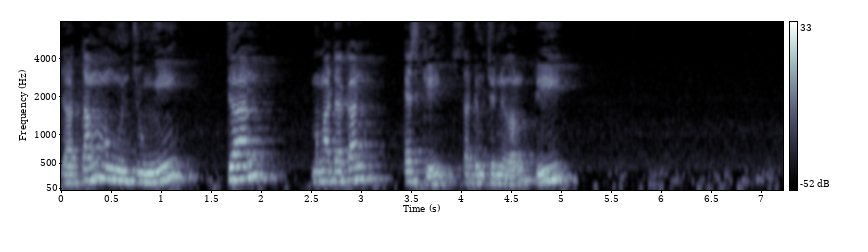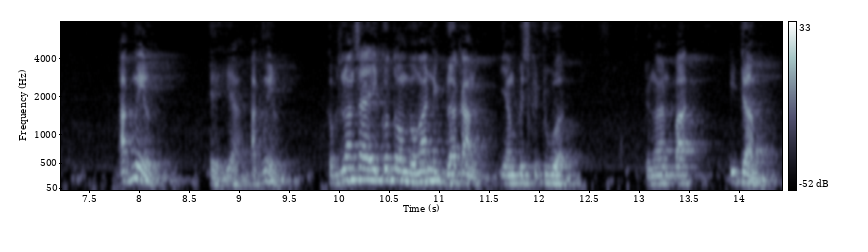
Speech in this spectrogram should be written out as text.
datang mengunjungi dan mengadakan SG Stadium General di Akmil. Eh ya, Akmil. Kebetulan saya ikut rombongan di belakang yang bis kedua dengan Pak Idam.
